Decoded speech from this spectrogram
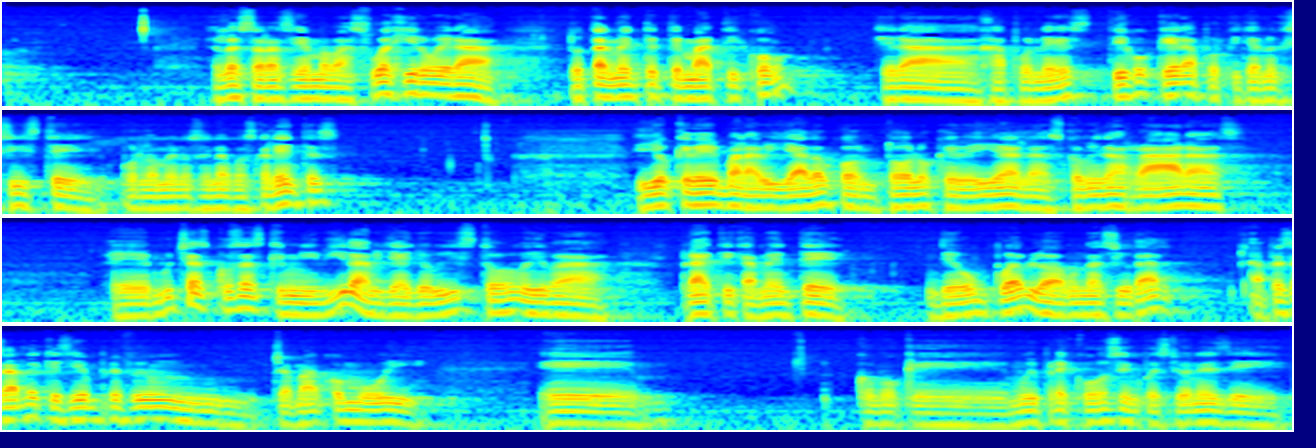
El restaurante se llamaba Suegiro, era totalmente temático, era japonés. Digo que era porque ya no existe, por lo menos en Aguascalientes. Y yo quedé maravillado con todo lo que veía, las comidas raras, eh, muchas cosas que en mi vida había yo visto. Iba prácticamente de un pueblo a una ciudad, a pesar de que siempre fui un chamaco muy, eh, como que muy precoz en cuestiones de,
